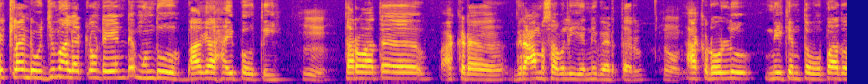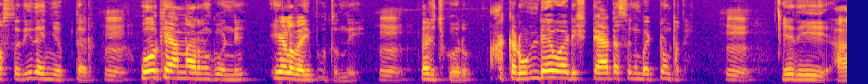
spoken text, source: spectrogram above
ఇట్లాంటి ఉద్యమాలు ఎట్లా ఉంటాయంటే ముందు బాగా హైప్ అవుతాయి. తర్వాత అక్కడ గ్రామ సభలు ఇవన్నీ పెడతారు. అక్కడ వాళ్ళు మీకు ఇంత ఉపాధి వస్తుంది ఇది అని చెప్తారు. ఓకే అన్నారు అనుకోండి వీళ్ళది అయిపోతుంది. ఉమ్, నడుచుకోరు. అక్కడ ఉండేవాడి స్టేటస్ని బట్టి ఉంటుంది. ఇది ఆ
